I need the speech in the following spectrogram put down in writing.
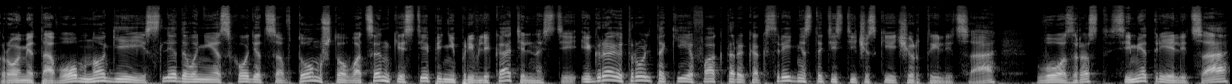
Кроме того, многие исследования сходятся в том, что в оценке степени привлекательности играют роль такие факторы, как среднестатистические черты лица, возраст, симметрия лица,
